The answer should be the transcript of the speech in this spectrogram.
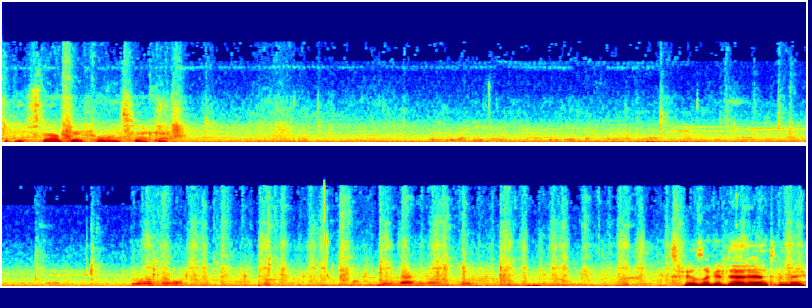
Let me stop here for one second. This feels like a dead end to me.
